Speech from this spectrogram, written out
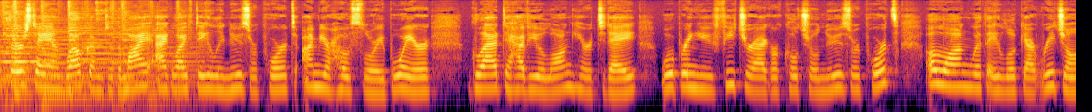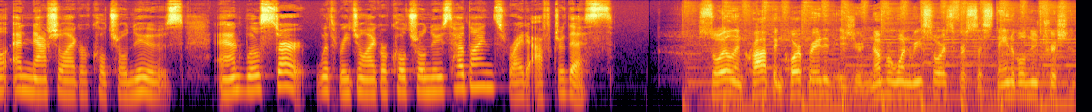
Good Thursday and welcome to the My Ag Life Daily News Report. I'm your host, Lori Boyer. Glad to have you along here today. We'll bring you feature agricultural news reports along with a look at regional and national agricultural news. And we'll start with regional agricultural news headlines right after this. Soil and Crop Incorporated is your number one resource for sustainable nutrition.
